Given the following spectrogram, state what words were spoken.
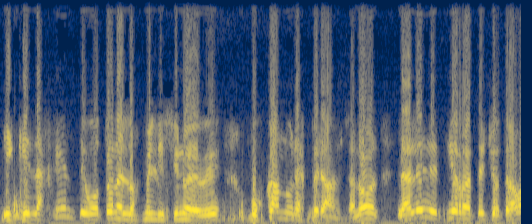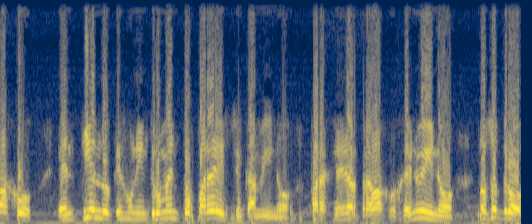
y que la gente votó en el 2019 buscando una esperanza no la ley de tierra techo trabajo entiendo que es un instrumento para ese camino para generar trabajo genuino nosotros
